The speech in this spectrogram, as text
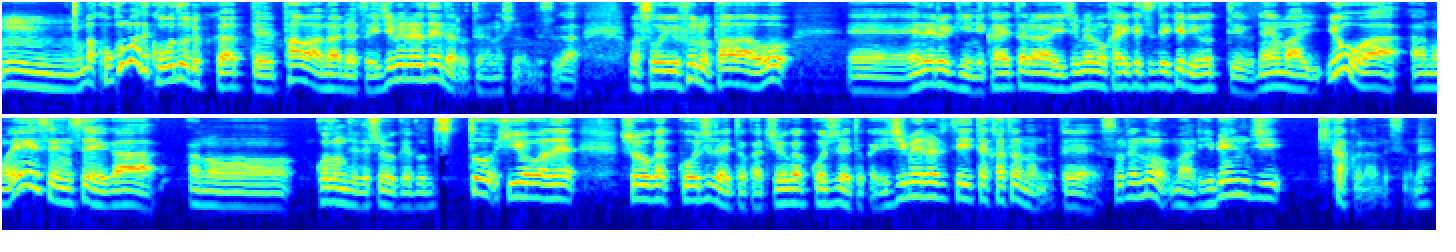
うんまあここまで行動力があってパワーのあるやつはいじめられないだろうっていう話なんですが、まあ、そういう負のパワーを、えーエネルギーに変えたらいじめも解決できるよっていうね、まあ、要はあの A 先生が、あのーご存知でしょうけどずっとひ弱で小学校時代とか中学校時代とかいじめられていた方なのでそれの、まあ、リベンジ企画なんですよね。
